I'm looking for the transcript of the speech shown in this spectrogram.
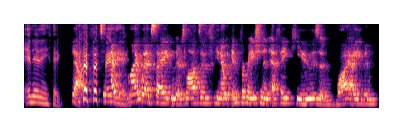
and anything. Yeah. So my, my website, and there's lots of you know information and FAQs and why I even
